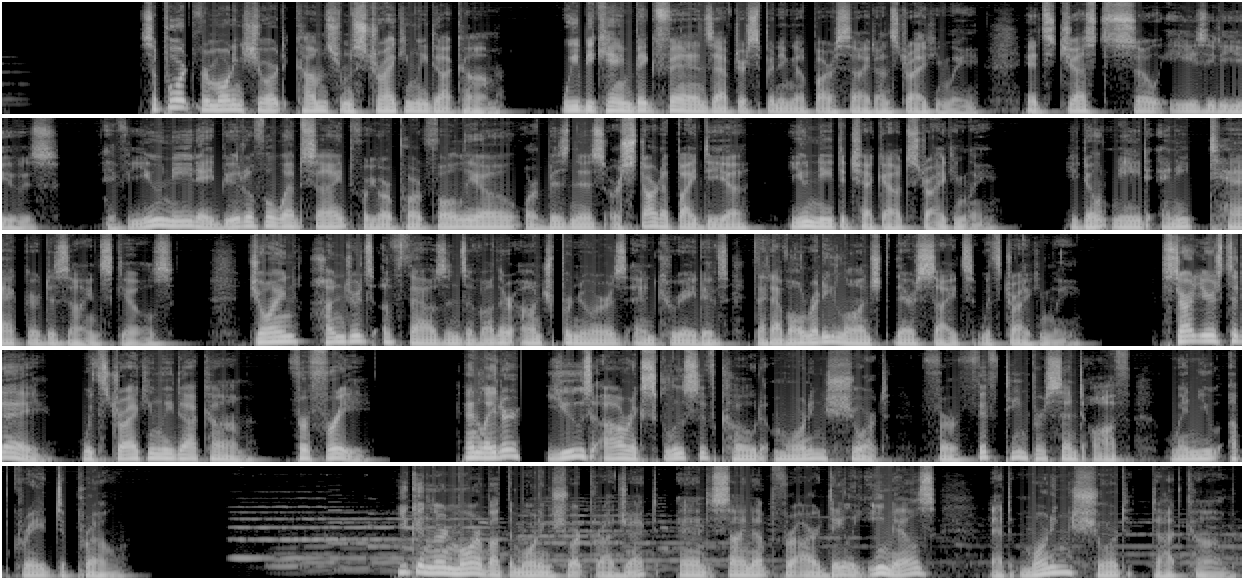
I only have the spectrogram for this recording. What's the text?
Support for Morning Short comes from Strikingly.com. We became big fans after spinning up our site on Strikingly. It's just so easy to use. If you need a beautiful website for your portfolio or business or startup idea, you need to check out Strikingly. You don't need any tech or design skills Join hundreds of thousands of other entrepreneurs and creatives that have already launched their sites with Strikingly. Start yours today with Strikingly.com for free. And later, use our exclusive code Morning Short for 15% off when you upgrade to Pro. You can learn more about the Morning Short project and sign up for our daily emails at morningshort.com.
